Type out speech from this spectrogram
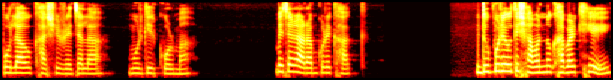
পোলাও, খাসির রেজালা, মুরগির কোরমা। বেচারা আরাম করে খাক। দুপুরে অতি সামান্য খাবার খেয়ে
